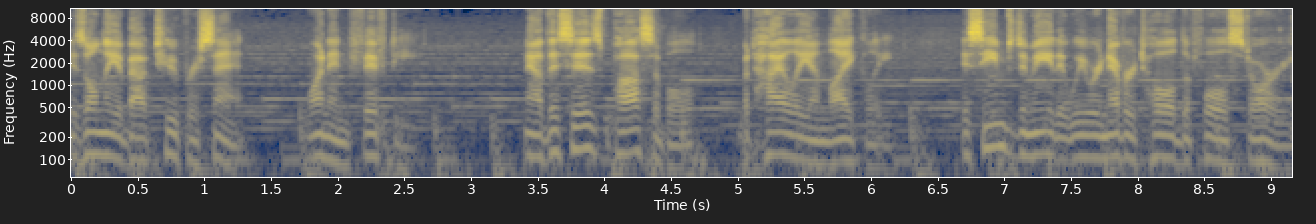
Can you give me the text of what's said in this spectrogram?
is only about 2%, 1 in 50. Now, this is possible, but highly unlikely. It seems to me that we were never told the full story.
